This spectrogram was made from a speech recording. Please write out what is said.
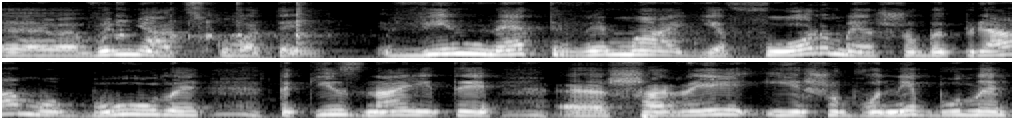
е, вим'яцкувати. Він не тримає форми, щоб прямо були такі, знаєте, е, шари, і щоб вони були,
